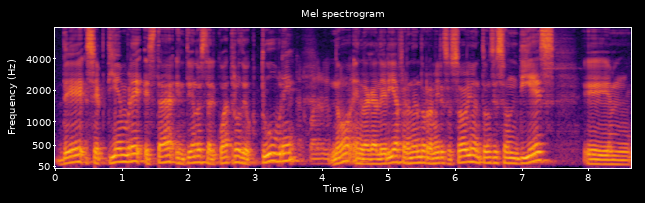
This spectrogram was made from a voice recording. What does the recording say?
de septiembre, está, entiendo, hasta el 4 de octubre, ¿no? En la Galería Fernando Ramírez Osorio, entonces son 10 eh,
